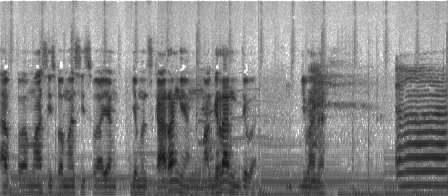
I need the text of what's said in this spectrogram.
apa mahasiswa-mahasiswa yang zaman sekarang yang mageran coba gimana Eh,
